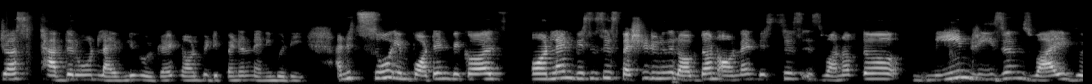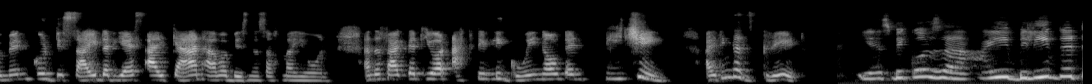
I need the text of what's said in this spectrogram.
just have their own livelihood, right? Not be dependent on anybody. And it's so important because online businesses, especially during the lockdown, online business is one of the main reasons why women could decide that yes, I can have a business of my own. And the fact that you're actively going out and teaching, I think that's great. Yes, because uh, I believe that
